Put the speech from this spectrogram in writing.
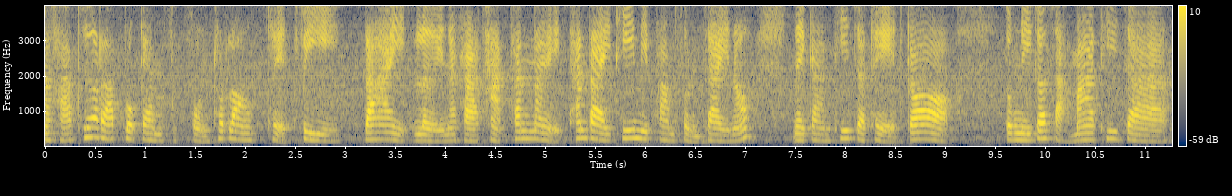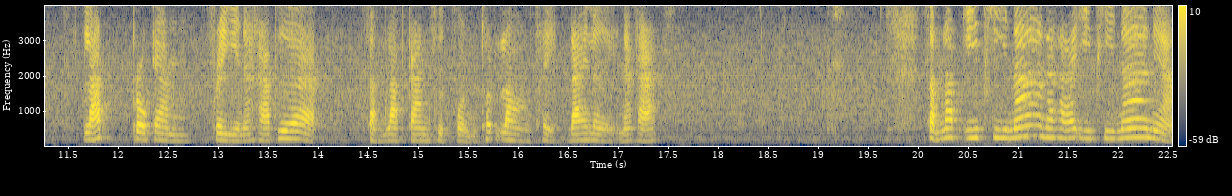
นะคะเพื่อรับโปรแกรมฝึกฝนทดลองเทรดฟรีได้เลยนะคะ หากท่านในท่านใดที่มีความสนใจเนาะในการที่จะเทรดก็ตรงนี้ก็สามารถที่จะรับโปรแกรมฟรีนะคะ เพื่อสำหรับการฝึกฝนทดลองเทรดได้เลยนะคะ สำหรับ EP หน้านะคะ EP หน้าเนี่ย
